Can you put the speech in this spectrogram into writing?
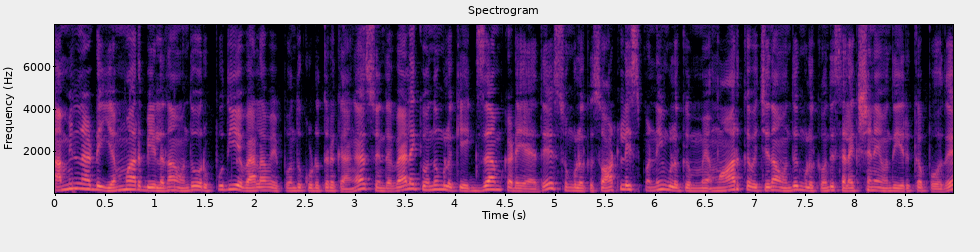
தமிழ்நாடு எம்ஆர்பியில் தான் வந்து ஒரு புதிய வேலைவாய்ப்பு வந்து கொடுத்துருக்காங்க. ஸோ இந்த வேலைக்கு வந்து உங்களுக்கு எக்ஸாம் கிடையாது. ஸோ உங்களுக்கு ஷார்ட் லிஸ்ட் பண்ணி உங்களுக்கு மார்க்கை வச்சு தான் வந்து உங்களுக்கு வந்து செலெக்ஷனே வந்து இருக்க போகுது.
